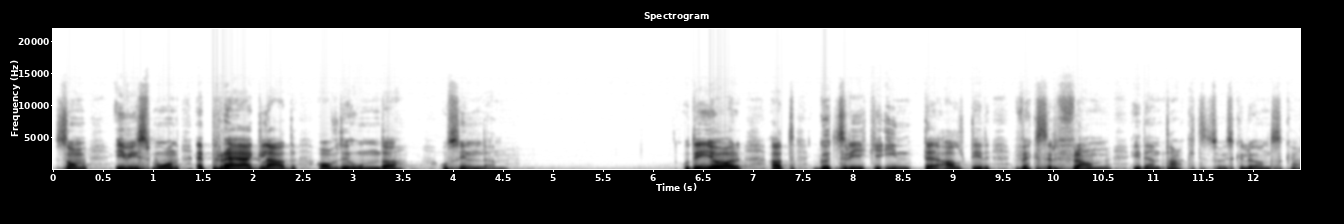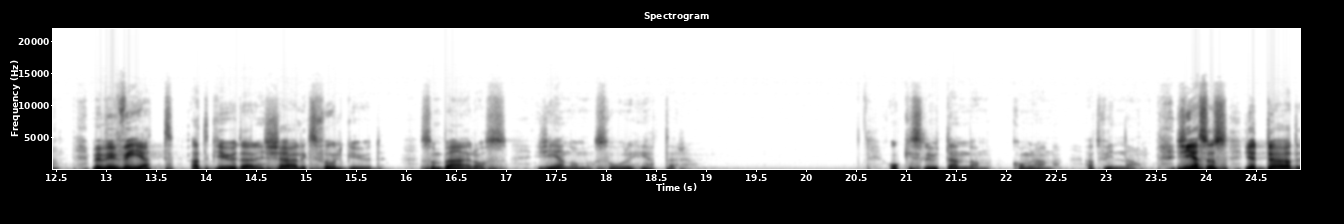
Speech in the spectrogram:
Som i viss mån är präglad av det onda och synden. Och det gör att Guds rike inte alltid växer fram i den takt som vi skulle önska. Men vi vet att Gud är en kärleksfull Gud som bär oss genom svårigheter. Och i slutändan kommer han att vinna. Jesus gör död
